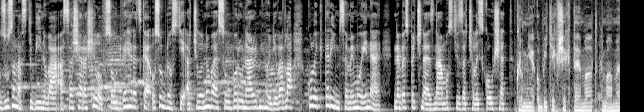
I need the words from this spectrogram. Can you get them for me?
Zuzana Stibínová a Saša Rašilov jsou dvě herecké osobnosti a členové souboru Národního divadla, kvůli kterým se mimo jiné nebezpečné známosti začaly zkoušet. Kromě jakoby těch všech témat máme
